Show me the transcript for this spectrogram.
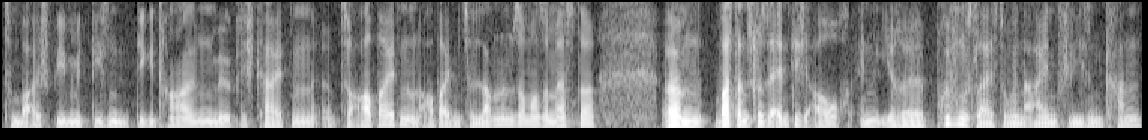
zum Beispiel mit diesen digitalen Möglichkeiten äh, zu arbeiten und arbeiten zu lernen im Sommersemester, ähm, was dann schlussendlich auch in Ihre Prüfungsleistungen einfließen kann,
